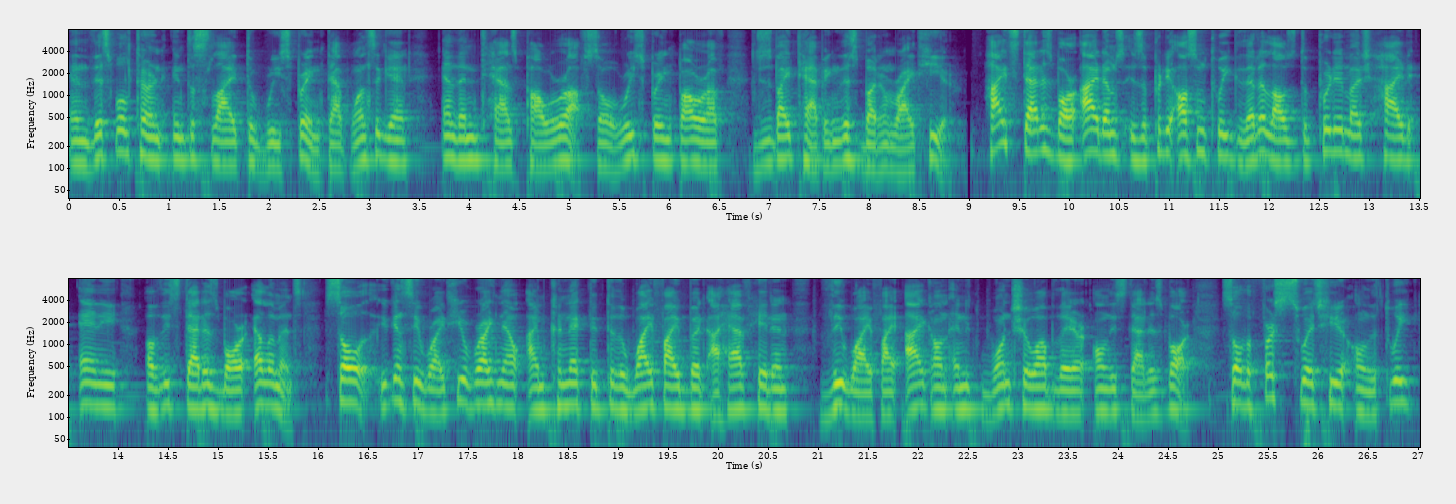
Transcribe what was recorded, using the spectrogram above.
and this will turn into slide to respring. Tap once again and then it has power off. So respring power off just by tapping this button right here. Hide status bar items is a pretty awesome tweak that allows to pretty much hide any of the status bar elements. So you can see right here, right now, I'm connected to the Wi-Fi, but I have hidden the Wi-Fi icon and it won't show up there on the status bar. So the first switch here on the tweak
